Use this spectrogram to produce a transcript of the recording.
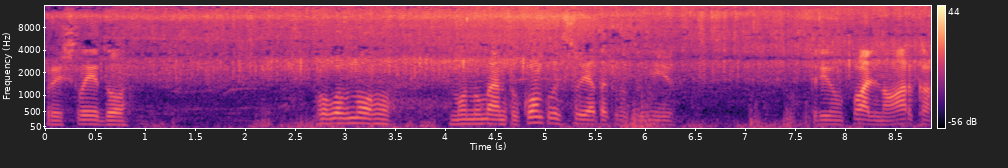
Прийшли до головного монументу комплексу, я так розумію. Тріумфальна арка.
